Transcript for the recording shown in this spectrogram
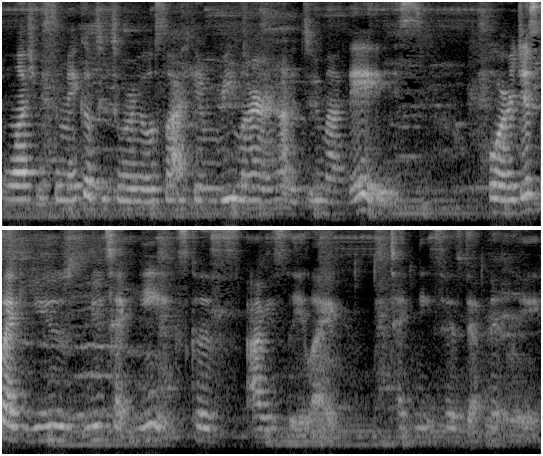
and watch me some makeup tutorials so I can relearn how to do my face, or just like use new techniques. Cause obviously, like techniques has definitely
